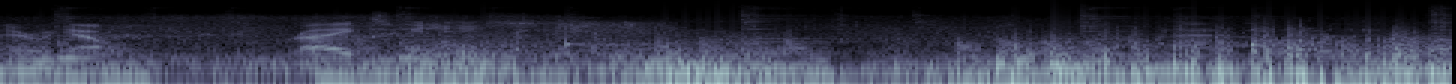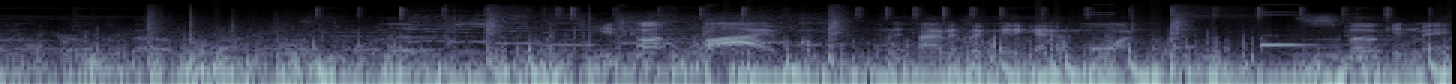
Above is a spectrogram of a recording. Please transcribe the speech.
There we go. Right species. The time it took me to catch one. Smoking me.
